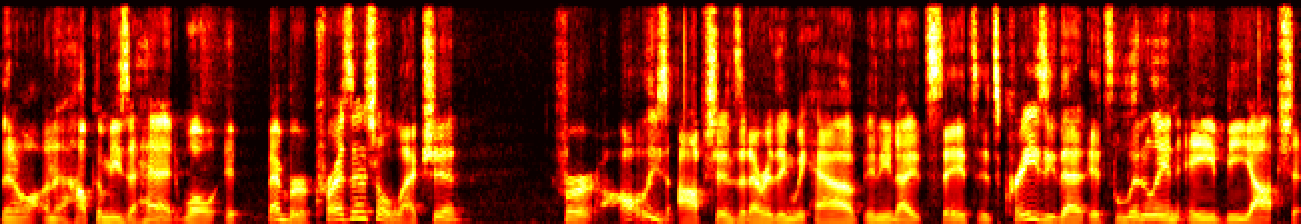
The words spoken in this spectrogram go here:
Then how come he's ahead? Well, it, remember, presidential election for all these options and everything we have in the United States, it's crazy that it's literally an A B option.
